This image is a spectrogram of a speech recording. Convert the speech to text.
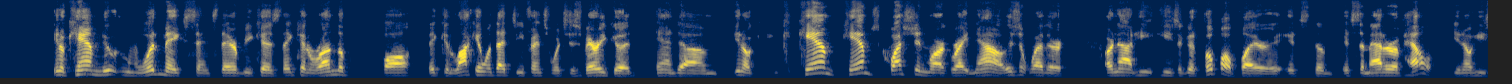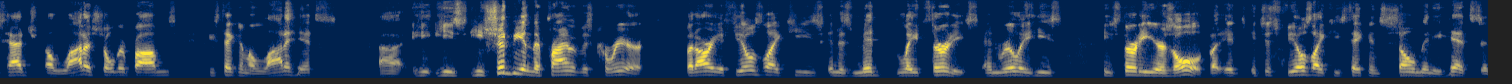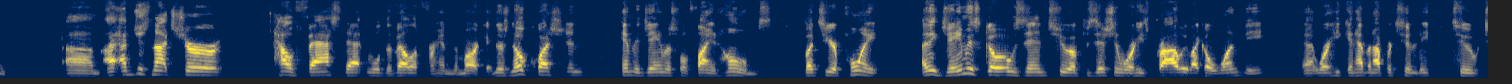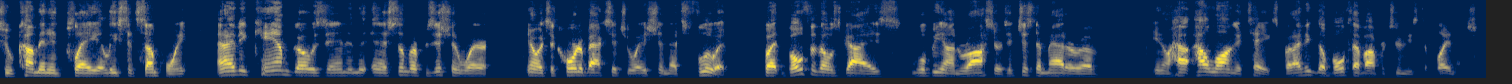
you know, Cam Newton would make sense there because they can run the ball, they can lock in with that defense, which is very good. And um, you know, Cam Cam's question mark right now isn't whether or not he, he's a good football player. It's the it's the matter of health. You know, he's had a lot of shoulder problems. He's taken a lot of hits. Uh, he he's he should be in the prime of his career, but Ari, it feels like he's in his mid late thirties, and really he's he's 30 years old. But it it just feels like he's taken so many hits, and um, I, I'm just not sure how fast that will develop for him. The market. There's no question him and Jameis will find homes. But to your point, I think Jameis goes into a position where he's probably like a one B, uh, where he can have an opportunity to to come in and play at least at some point. And I think Cam goes in in, the, in a similar position where you know it's a quarterback situation that's fluid. But both of those guys will be on rosters. It's just a matter of you know how, how long it takes. But I think they'll both have opportunities to play next year.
